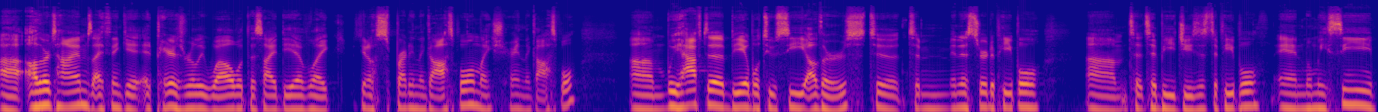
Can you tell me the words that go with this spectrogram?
Uh, other times, I think it, it pairs really well with this idea of like you know spreading the gospel and like sharing the gospel. Um, we have to be able to see others to to minister to people, um, to to be Jesus to people. And when we see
